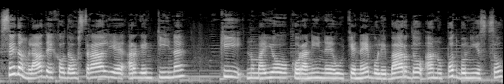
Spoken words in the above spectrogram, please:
Sedem mladih od Avstralije, Argentine, ki imajo korenine v Keneboli, Bardo, Anu podbonjescu,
